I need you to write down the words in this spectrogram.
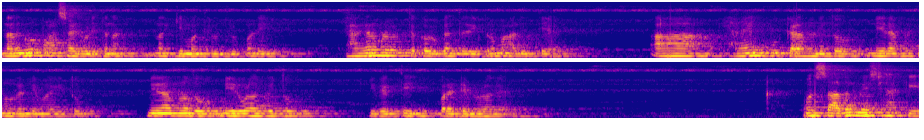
ನನಗೂ ಭಾಳ ಸೈಡ್ ಹೊಡಿತಾನ ನನ್ನ ಕಿಮ್ಮತ್ತು ಇಲ್ಲ ತಿಳ್ಕೊಂಡು, ಹೆಂಗ ಮಾಡ್ಬೇಕು ವಿಕ್ರಮ ಆದಿತ್ಯ. ಆ ಹೆಂಗೆ ಕೆಳಗೆ ನಡೀತು ಹಾಕಿ ಗಂಟೆ ಆಗಿತ್ತು. ನೀರಾಗ ನೀರೊಳಗೆ ಹೋಯ್ತು. ಈ ವ್ಯಕ್ತಿ ಬರೋ ಟೈಮ್ನೊಳಗೆ ಒಂದು ಸಾಧನ ಮೇಸಿ ಹಾಕಿ,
